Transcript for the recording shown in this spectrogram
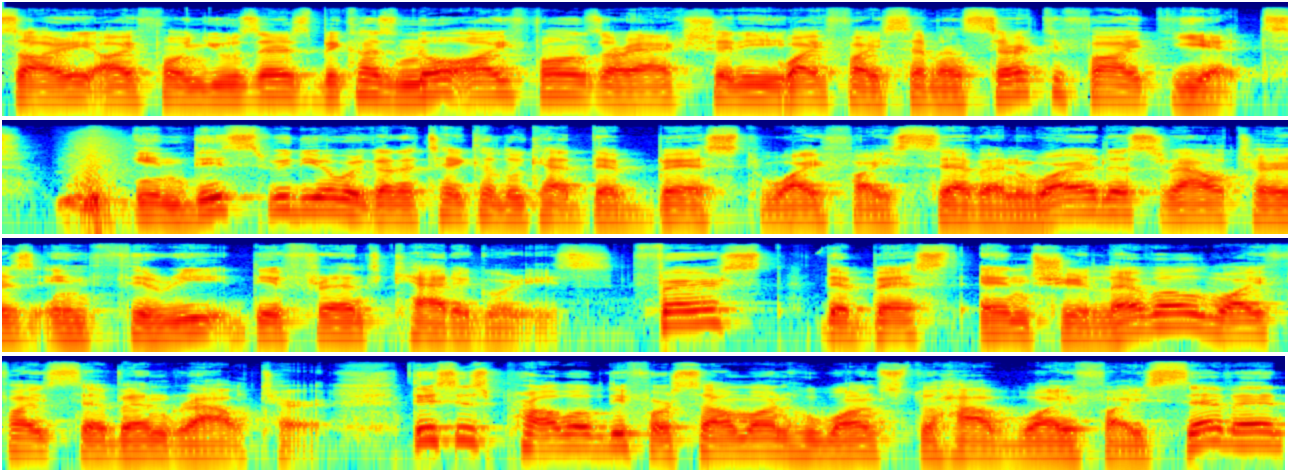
Sorry iPhone users because no iPhones are actually Wi-Fi 7 certified yet. In this video we're to take a look at the best Wi-Fi 7 wireless routers in three different categories. First, the best entry level Wi-Fi 7 router. This is probably for someone who wants to have Wi-Fi 7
